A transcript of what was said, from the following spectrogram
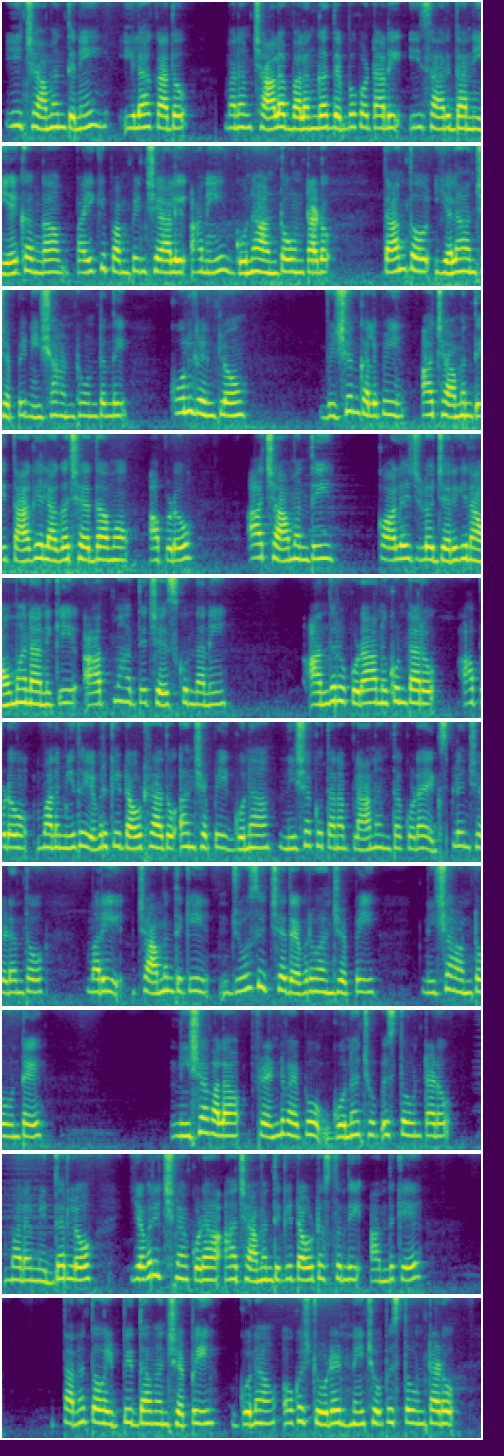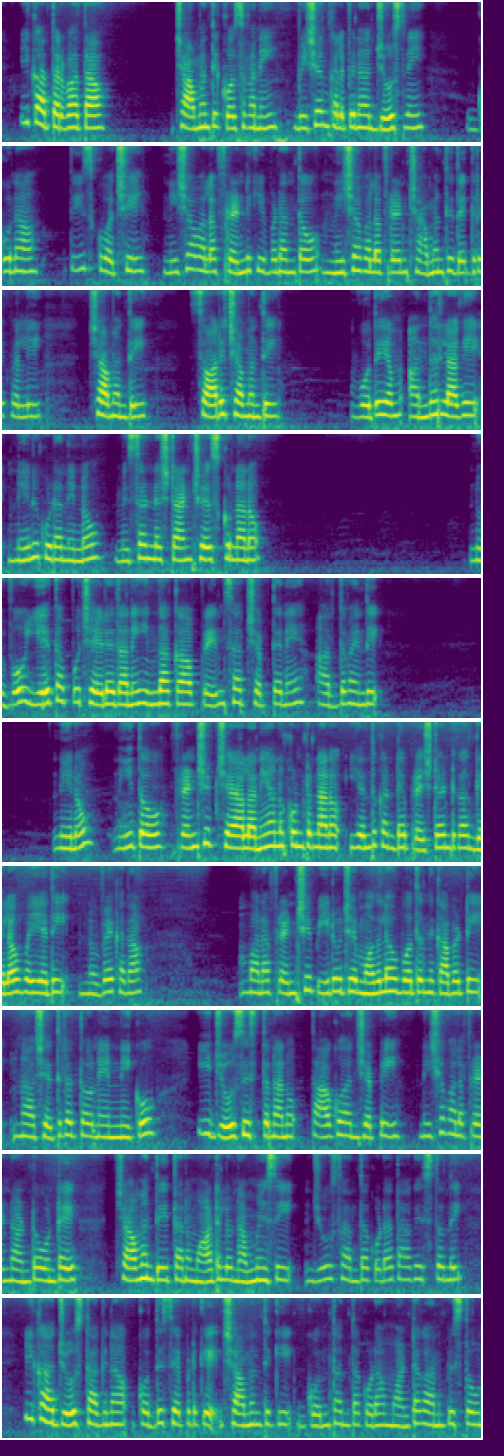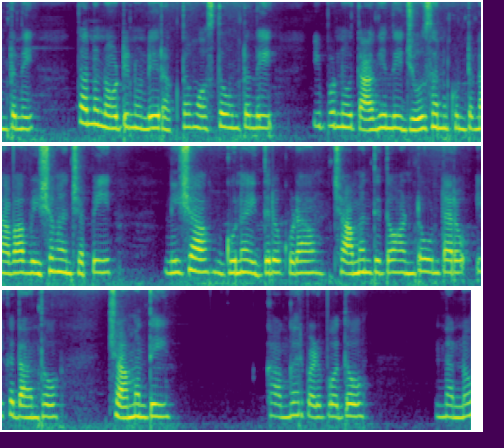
ఈ చామంతిని ఇలా కాదు మనం చాలా బలంగా దెబ్బ కొట్టాలి ఈసారి దాన్ని ఏకంగా పైకి పంపించేయాలి అని గుణ అంటూ ఉంటాడు. దాంతో ఎలా అని చెప్పి నిషా అంటూ ఉంటుంది. కూల్ డ్రింక్లో విషం కలిపి ఆ చామంతి తాగేలాగా చేద్దాము. అప్పుడు ఆ చామంతి కాలేజీలో జరిగిన అవమానానికి ఆత్మహత్య చేసుకుందని అందరూ కూడా అనుకుంటారు. అప్పుడు మన మీద ఎవరికి డౌట్ రాదు అని చెప్పి గుణ నిషకు తన ప్లాన్ అంతా కూడా ఎక్స్ప్లెయిన్ చేయడంతో మరి చామంతికి జ్యూస్ ఇచ్చేది ఎవరు అని చెప్పి నిష అంటూ ఉంటే నిష వాళ్ళ ఫ్రెండ్ వైపు గుణ చూపిస్తూ ఉంటాడు. మనం ఇద్దరిలో ఎవరిచ్చినా కూడా ఆ చామంతికి డౌట్ వస్తుంది. అందుకే తనతో ఇప్పిద్దామని చెప్పి గుణ ఒక స్టూడెంట్ని చూపిస్తూ ఉంటాడు. ఇక ఆ తర్వాత చామంతి కోసమని విషం కలిపిన జ్యూస్ని గుణ తీసుకువచ్చి నిషా వాళ్ళ ఫ్రెండ్కి ఇవ్వడంతో నిషా వాళ్ళ ఫ్రెండ్ చామంతి దగ్గరికి వెళ్ళి చామంతి సారీ చామంతి ఉదయం అందరిలాగే నేను కూడా నిన్ను మిస్అండర్స్టాండ్ చేసుకున్నాను. నువ్వు ఏ తప్పు చేయలేదని ఇందాక ప్రేమ్ సార్ చెప్తేనే అర్థమైంది. నేను నీతో ఫ్రెండ్షిప్ చేయాలని అనుకుంటున్నాను. ఎందుకంటే ప్రెసిడెంట్గా గెలవబోయేది నువ్వే కదా. మన ఫ్రెండ్షిప్ ఈరోజే మొదలవబోతుంది కాబట్టి నా చేతులతో నేను నీకు ఈ జ్యూస్ ఇస్తున్నాను. తాగు అని చెప్పి నిష వాళ్ళ ఫ్రెండ్ అంటూ ఉంటే చామంతి తన మాటలు నమ్మేసి జ్యూస్ అంతా కూడా తాగేస్తుంది. ఇక ఆ జ్యూస్ తాగిన కొద్దిసేపటికే చామంతికి గొంతంతా కూడా మంటగా అనిపిస్తూ ఉంటుంది. తన నోటి నుండి రక్తం వస్తూ ఉంటుంది. ఇప్పుడు నువ్వు తాగింది జ్యూస్ అనుకుంటున్నావా విషం? అని చెప్పి నిషా గుణ ఇద్దరు కూడా చామంతితో అంటూ ఉంటారు. ఇక దాంతో చామంతి కంగారు పడిపోతూ నన్ను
